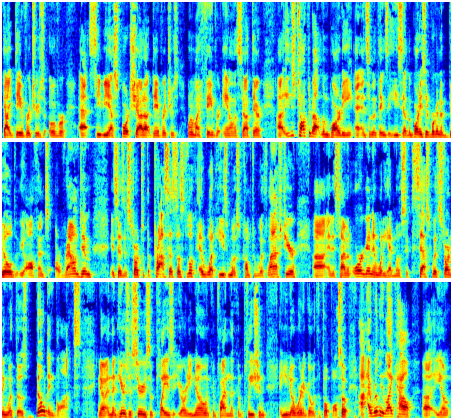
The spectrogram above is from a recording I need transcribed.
guy Dave Richards over at CBS Sports. Shout out Dave Richards, one of my favorite analysts out there. Uh, he just talked about Lombardi and some of the things that he said. Lombardi said, We're going to build the offense around him. It says it starts with the process. Let's look at what he's most comfortable with last year uh, and his time in Oregon and what he had most success with, starting with those building blocks. You know, and then here's a series of plays that you already know and can find the completion, and you know where to go with the football. So I, I really like how uh, you know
